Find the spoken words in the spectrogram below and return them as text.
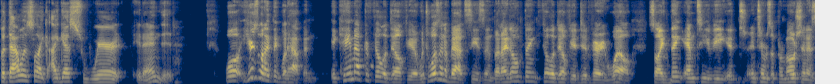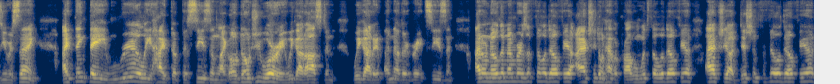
but that was like, I guess, where it ended. Well, here's what I think would happen. It came after Philadelphia, which wasn't a bad season, but I don't think Philadelphia did very well. So I mm-hmm. think MTV, in terms of promotion, as you were saying, I think they really hyped up the season. Like, oh, don't you worry, we got Austin, we got another great season. I don't know the numbers of Philadelphia. I actually don't have a problem with Philadelphia. I actually auditioned for Philadelphia,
